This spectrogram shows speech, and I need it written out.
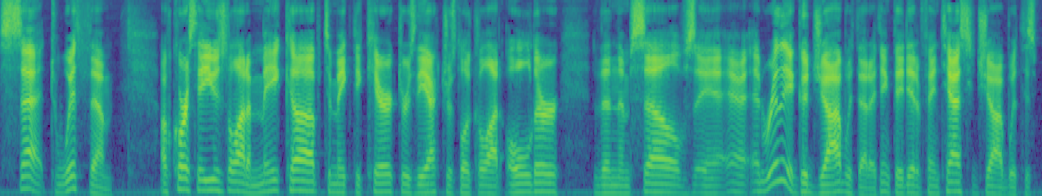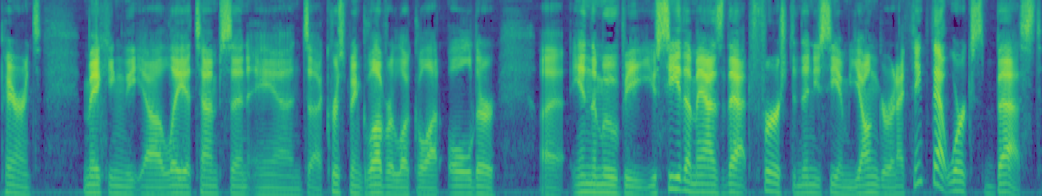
set with them. Of course, they used a lot of makeup to make the characters, the actors, look a lot older than themselves, and, and really a good job with that. I think they did a fantastic job with his parents, making the uh, Lea Thompson and uh, Crispin Glover look a lot older uh, in the movie. You see them as that first, and then you see them younger, and I think that works best.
